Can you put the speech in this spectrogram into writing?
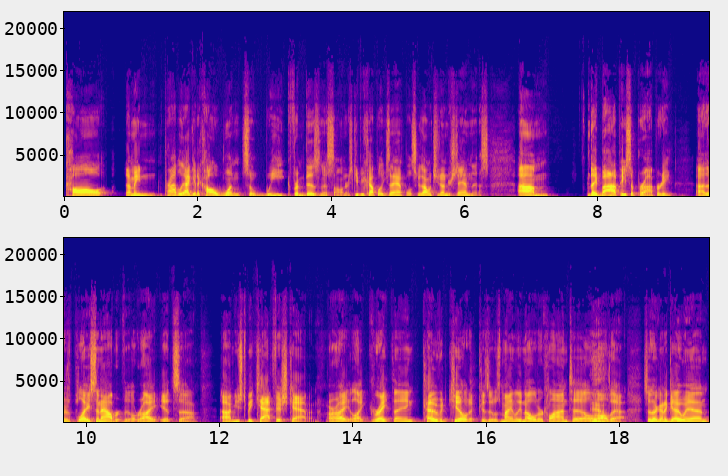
call I mean, probably I get a call once a week from business owners. Give you a couple examples because I want you to understand this. Um, they buy a piece of property. Uh, there's a place in Albertville, right? It's uh, um, used to be Catfish Cabin. All right, like great thing. COVID killed it because it was mainly an older clientele, yeah. all that. So they're going to go in,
